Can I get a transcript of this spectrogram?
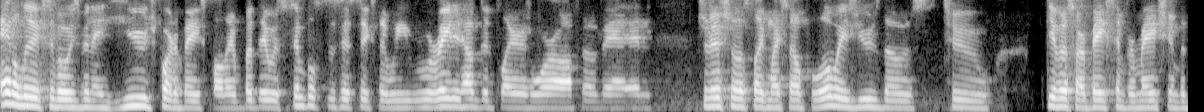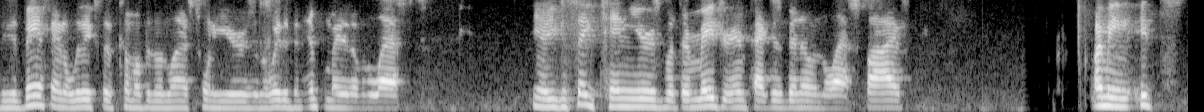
analytics have always been a huge part of baseball there, but there was simple statistics that we rated how good players were off of, and, and traditionalists like myself will always use those to give us our base information. But these advanced analytics that's come up in the last 20 years and the way they've been implemented over the last, you know, you can say 10 years, but their major impact has been over the last five. I mean, it's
